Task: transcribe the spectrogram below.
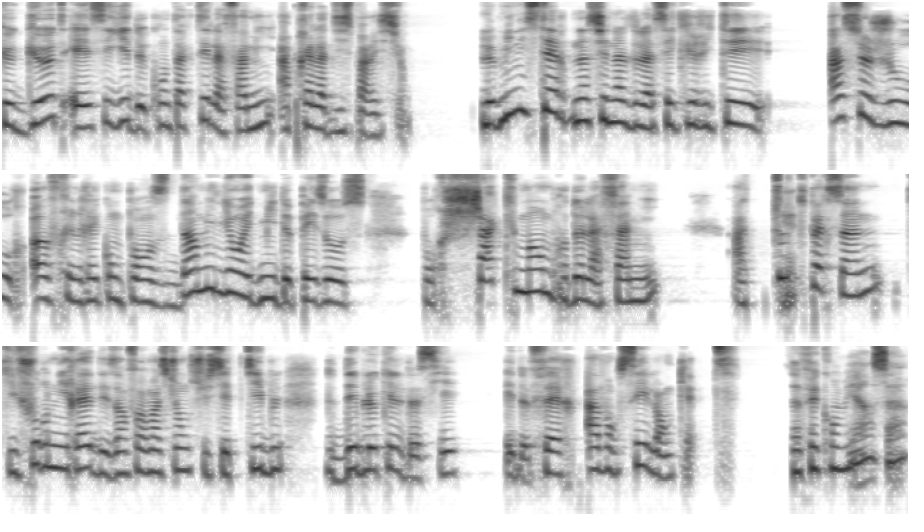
que Goethe ait essayé de contacter la famille après la disparition. Le ministère national de la Sécurité, à ce jour, offre une récompense d'un million et demi de pesos pour chaque membre de la famille à toute personne qui fournirait des informations susceptibles de débloquer le dossier et de faire avancer l'enquête. Ça fait combien, ça?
